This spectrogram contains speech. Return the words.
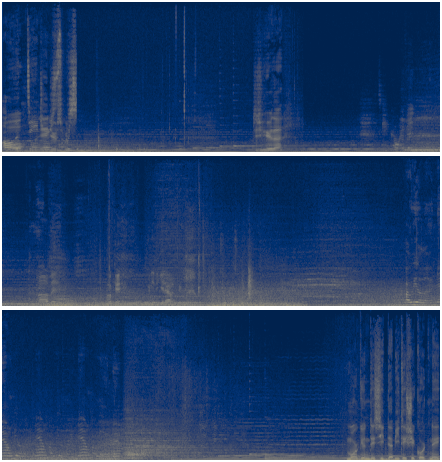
all dangers which. Did you hear that? Let's keep going. Oh, man. Okay, we need to get out of here. Are we alone now? Are we alone Morgan décide d'habiter chez Courtney,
